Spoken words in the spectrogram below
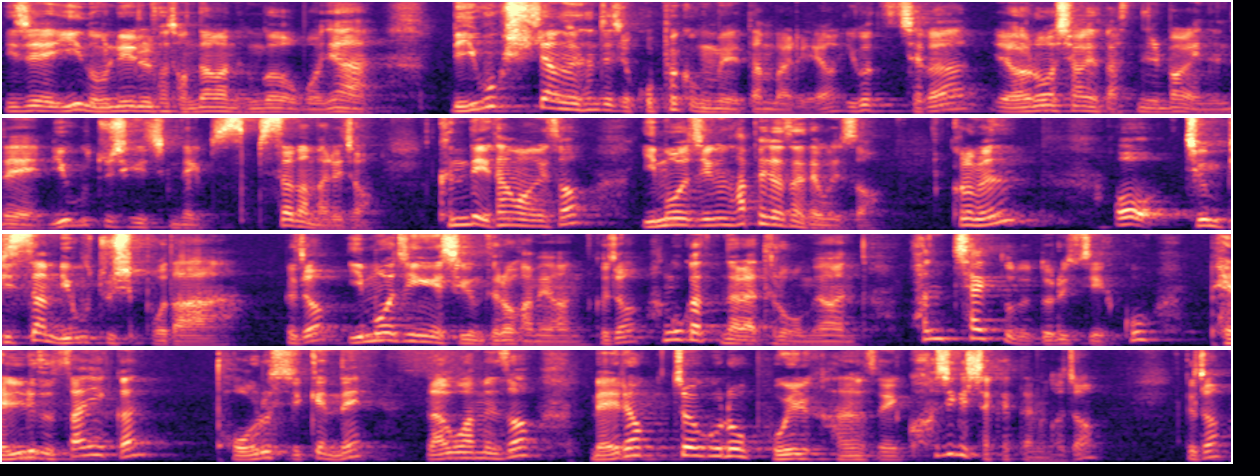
이제 이 논리를 더 전당하는 근거가 뭐냐? 미국 시장은 현재 지금 고평가 국면에 있단 말이에요. 이것도 제가 여러 시간에 말씀드린 바가 있는데 미국 주식이 지금 되게 비- 비싸단 말이죠. 근데 이 상황에서 이머징은 화폐 자산이 되고 있어. 그러면 어 지금 비싼 미국 주식보다 그죠? 이머징에 지금 들어가면 그죠? 한국 같은 나라에 들어오면 환차익도 노릴 수 있고 밸류도 싸니까 더 오를 수 있겠네? 라고 하면서 매력적으로 보일 가능성이 커지기 시작했다는 거죠. 그죠?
